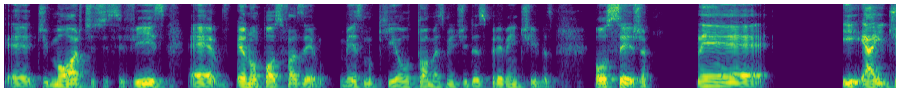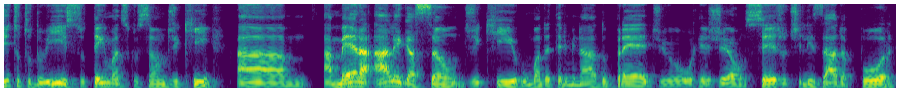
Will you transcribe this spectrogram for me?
é, de mortes de civis, é, eu não posso fazê-lo, mesmo que eu tome as medidas preventivas. Ou seja, é, e aí, dito tudo isso, tem uma discussão de que a, a mera alegação de que um determinado prédio ou região seja utilizada por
